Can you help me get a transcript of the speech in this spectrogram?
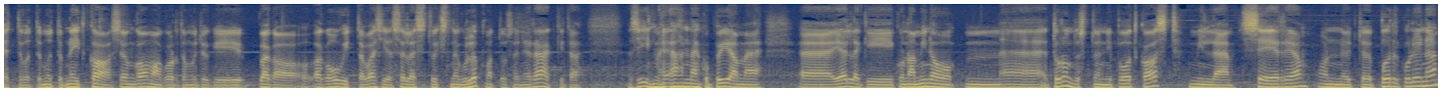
ettevõte mõjutab neid ka, see on ka omakorda muidugi väga, väga huvitav asi ja sellest võiks nagu lõpmatuseni rääkida. siin me jah, nagu püüame äh, jällegi, kuna minu mm, äh, turundustunni podcast, mille seeria on nüüd põrguline,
